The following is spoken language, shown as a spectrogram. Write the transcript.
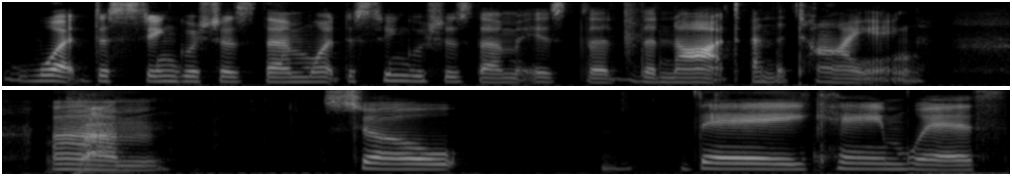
what distinguishes them. What distinguishes them is the the knot and the tying. Okay. Um, so they came with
